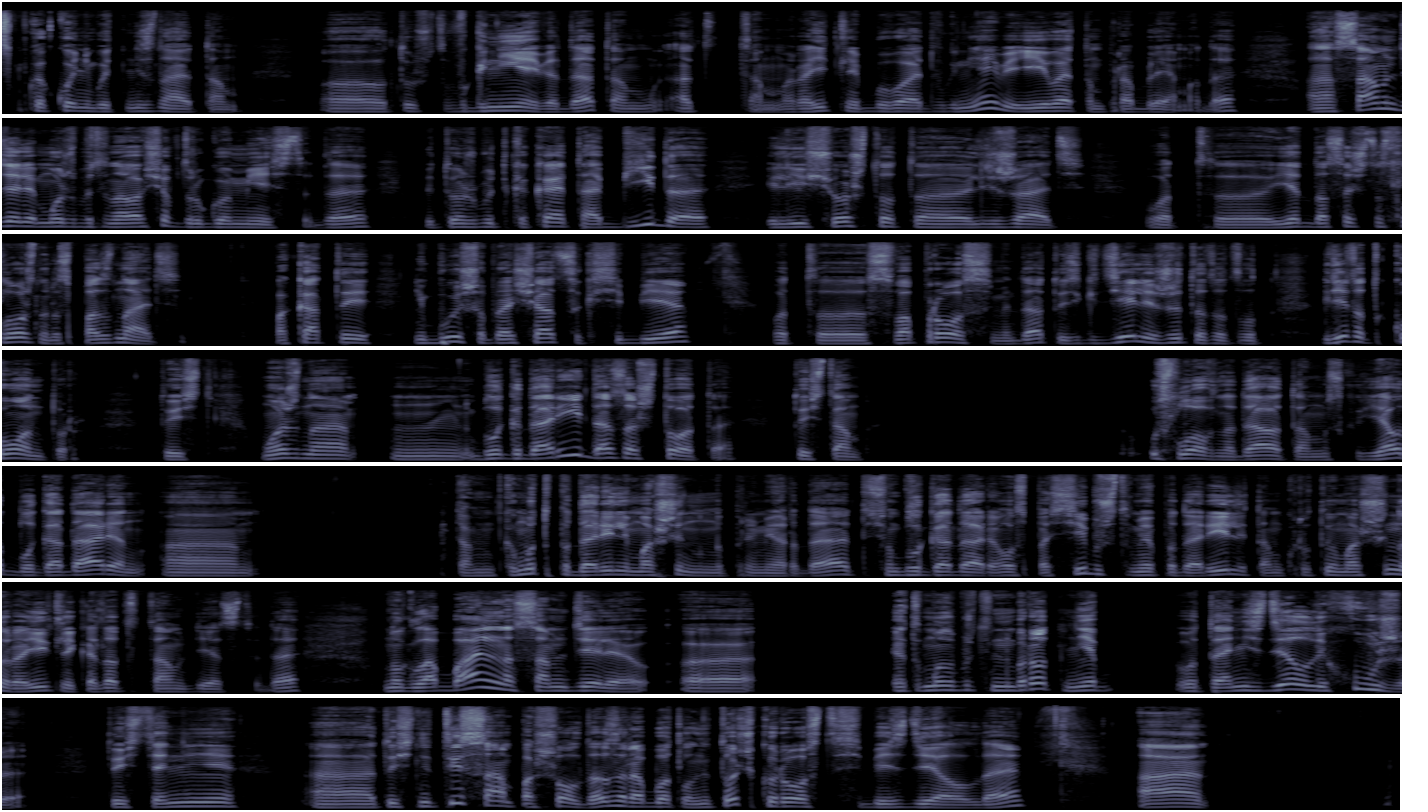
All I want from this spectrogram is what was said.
в какой-нибудь, не знаю, там, э, то, что в гневе, да, там, от, там, родители бывают в гневе, и в этом проблема, да. А на самом деле, может быть, она вообще в другом месте, да. Ведь может быть какая-то обида или еще что-то лежать. Вот, э, это достаточно сложно распознать пока ты не будешь обращаться к себе вот э, с вопросами, да, то есть где лежит этот вот, где этот контур, то есть можно м, благодарить, да, за что-то, то есть там условно, да, там я вот благодарен, а, там кому-то подарили машину, например, да, то есть он благодарен, о, спасибо, что мне подарили там крутую машину родители когда-то там в детстве, да, но глобально на самом деле э, это может быть наоборот не вот они сделали хуже, то есть они а, то есть не ты сам пошел, да, заработал, не точку роста себе сделал, да, а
